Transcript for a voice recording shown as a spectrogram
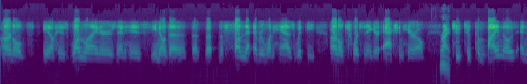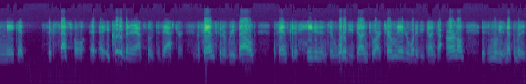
Arnold's, you know, his one-liners and his, you know, the the the, the fun that everyone has with the Arnold Schwarzenegger action hero Right. to to combine those and make it successful, it, it could have been an absolute disaster. The fans could have rebelled. The fans could have hated it and said, "What have you done to our Terminator? What have you done to Arnold? This movie is nothing but a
